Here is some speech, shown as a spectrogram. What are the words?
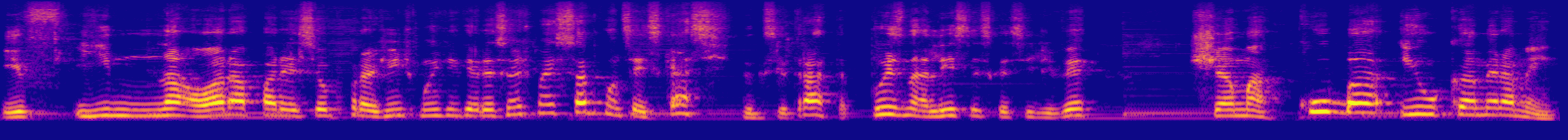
e, e, na hora apareceu pra gente muito interessante, mas sabe quando você esquece do que se trata? Pus na lista, esqueci de ver. Chama Cuba e o Cameraman.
